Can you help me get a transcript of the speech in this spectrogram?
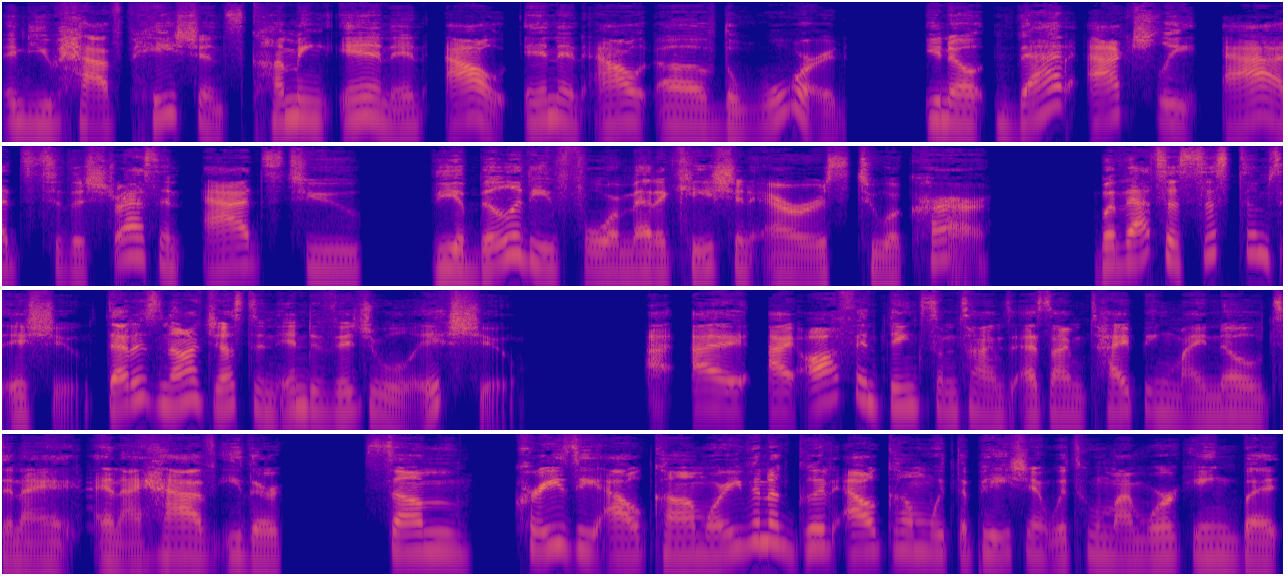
and you have patients coming in and out, in and out of the ward, you know, that actually adds to the stress and adds to the ability for medication errors to occur. But that's a systems issue. That is not just an individual issue. I, I, often think sometimes as I'm typing my notes and I, and I have either some crazy outcome or even a good outcome with the patient with whom I'm working, but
